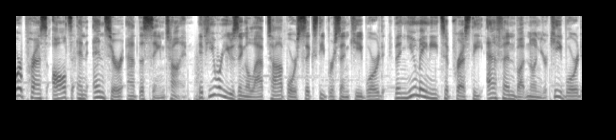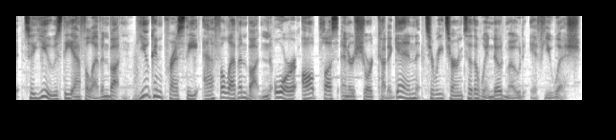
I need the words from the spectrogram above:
or press Alt and Enter at the same time. If you are using a laptop or 60% keyboard, then you may need to press the FN button on your keyboard to use the F11 button. You can press the F11 button or Alt plus Enter shortcut again to return to the windowed mode if you wish.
